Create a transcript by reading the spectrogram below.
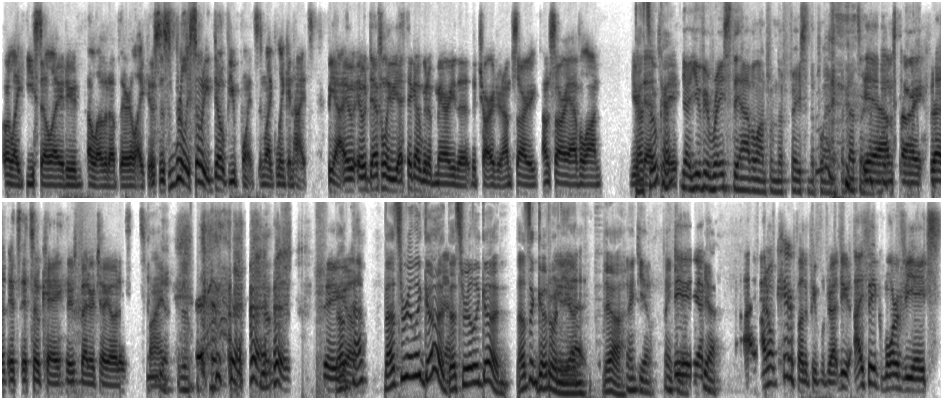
or like East LA, dude. I love it up there. Like it's just really so many dope viewpoints in like Lincoln Heights. But yeah, it, it would definitely. Be, I think I'm gonna marry the the Charger. I'm sorry. I'm sorry, Avalon. You're That's okay. me. Yeah, you've erased the Avalon from the face of the planet, but that's okay. Yeah, I'm sorry. But it's it's okay. There's better Toyotas. It's fine. Yeah. there you Yep. go. That's really good. Yeah. That's really good. That's a good one, Yeah. Ian. Yeah. Thank you. Thank Yeah, you. yeah. Yeah. I, I don't care if other people drive. Dude, I think more V8s.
